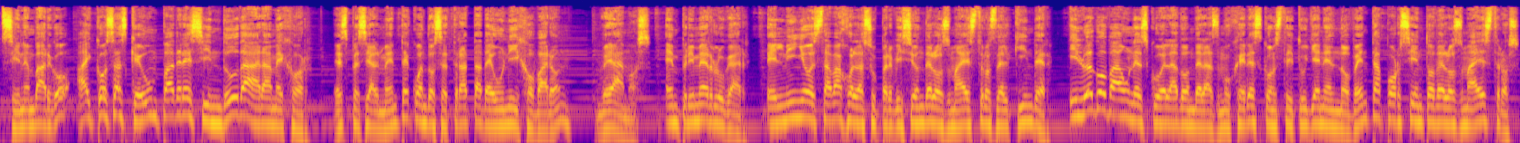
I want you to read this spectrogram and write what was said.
Sin embargo, hay cosas que un padre sin duda hará mejor, especialmente cuando se trata de un hijo varón. Veamos. En primer lugar, el niño está bajo la supervisión de los maestros del kinder y luego va a una escuela donde las mujeres constituyen el 90% de los maestros.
